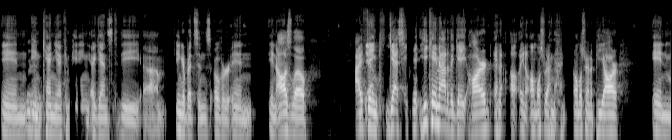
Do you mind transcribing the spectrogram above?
in mm-hmm. in Kenya, competing against the um, Ingebrigtsens over in in Oslo. I yeah. think yes, he, he came out of the gate hard and uh, you know almost ran that almost ran a PR in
